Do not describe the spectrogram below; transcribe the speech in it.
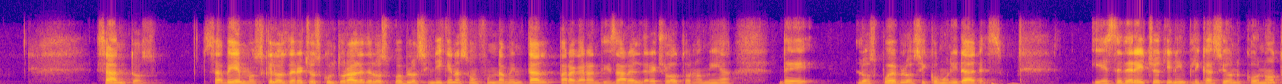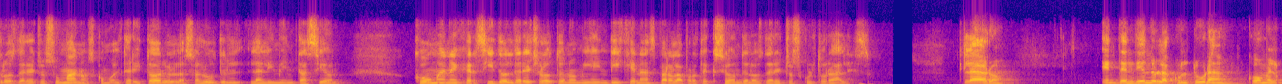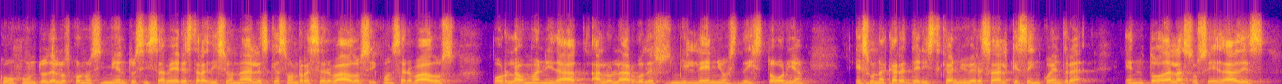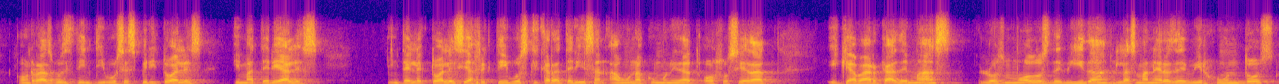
Santos. Sabemos que los derechos culturales de los pueblos indígenas son fundamental para garantizar el derecho a la autonomía de los pueblos y comunidades. Y este derecho tiene implicación con otros derechos humanos, como el territorio, la salud la alimentación. ¿Cómo han ejercido el derecho a la autonomía indígenas para la protección de los derechos culturales? Claro. Entendiendo la cultura como el conjunto de los conocimientos y saberes tradicionales que son reservados y conservados por la humanidad a lo largo de sus milenios de historia es una característica universal que se encuentra en todas las sociedades, con rasgos distintivos espirituales y materiales, intelectuales y afectivos que caracterizan a una comunidad o sociedad y que abarca además los modos de vida, las maneras de vivir juntos,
